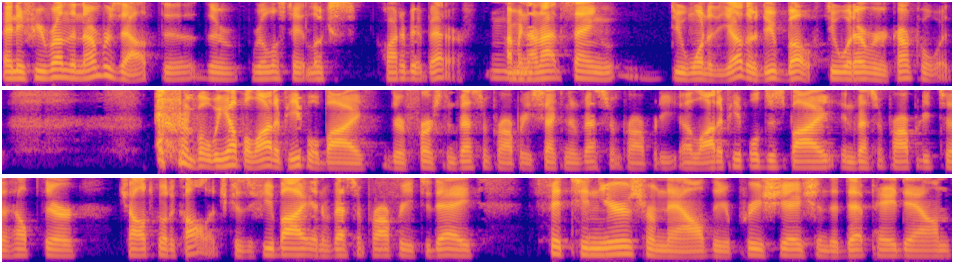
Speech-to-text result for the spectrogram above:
And if you run the numbers out, the, the real estate looks quite a bit better. I mean, Mhm. I'm not saying do one or the other, do both, do whatever you're comfortable with. but we help a lot of people buy their first investment property, second investment property. A lot of people just buy investment property to help their child go to college. Because if you buy an investment property today, 15 years from now, the appreciation, the debt pay down,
